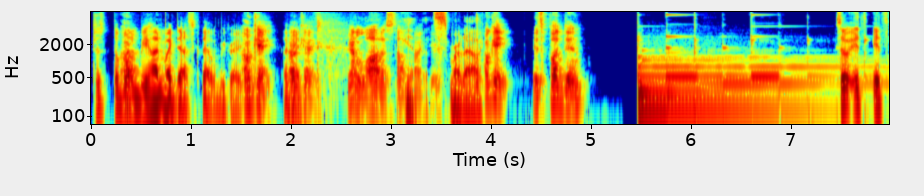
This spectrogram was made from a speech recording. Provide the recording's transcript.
just the Uh, one behind my desk, that would be great. Okay, Okay. okay. You got a lot of stuff Yeah, back here. smart Alec. Okay, it's plugged in. So it's it's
